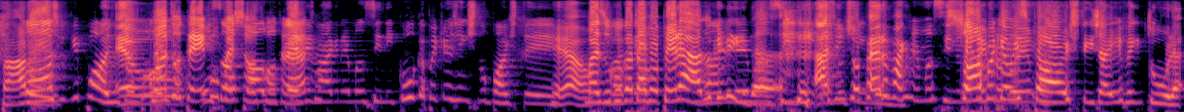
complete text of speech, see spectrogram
parou. Lógico que pode. É o- Quanto tempo o São fechou o Paulo contrato? teve Wagner Mancini e Cuca, porque a gente não pode ter. Real. Mas o Wagner- tava operado, Wagner querida. Mancini e a gente opera o. Wagner Mancini. não Só porque o problema. esporte tem Jair Ventura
